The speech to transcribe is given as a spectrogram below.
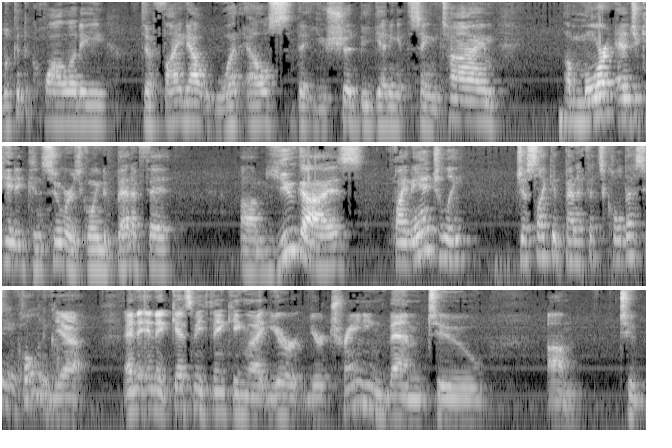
look at the quality, to find out what else that you should be getting at the same time. A more educated consumer is going to benefit um, you guys financially, just like it benefits Coldesi and Coleman Company. Yeah, and and it gets me thinking that you're you're training them to um, to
